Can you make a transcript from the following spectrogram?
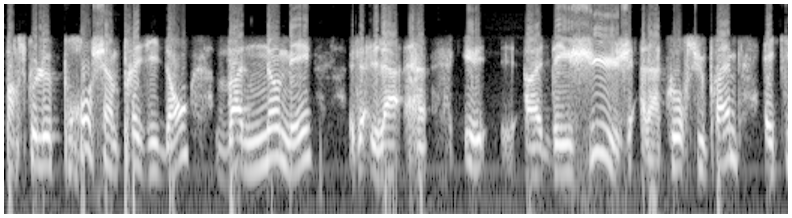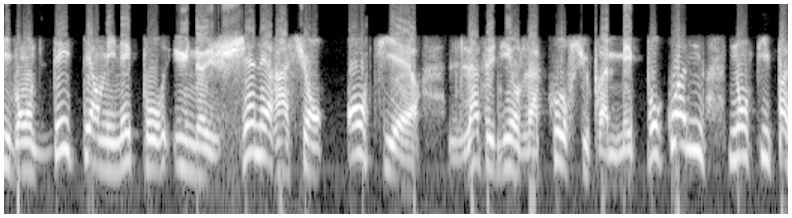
parce que le prochain président va nommer la, euh, des juges à la Cour suprême et qui vont déterminer pour une génération entière l'avenir de la Cour suprême. Mais pourquoi n'ont-ils pas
